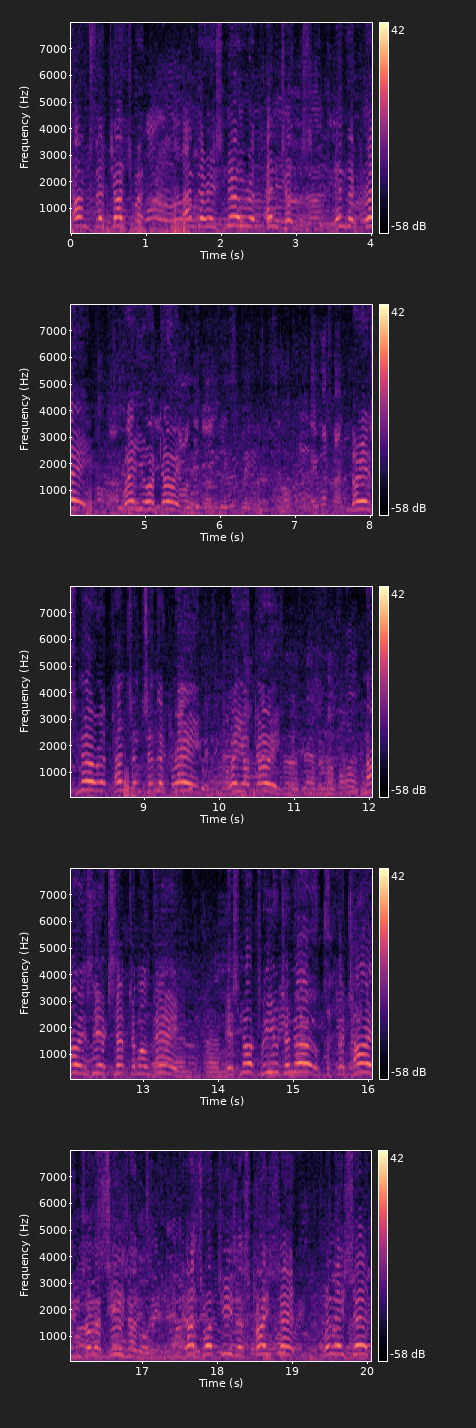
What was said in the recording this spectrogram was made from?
comes the judgment, and there is no repentance in the grave where you are going. There is no repentance in the grave where you're going. Now is the acceptable day. It's not for you to know the times or the seasons. That's what Jesus Christ said when they said,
